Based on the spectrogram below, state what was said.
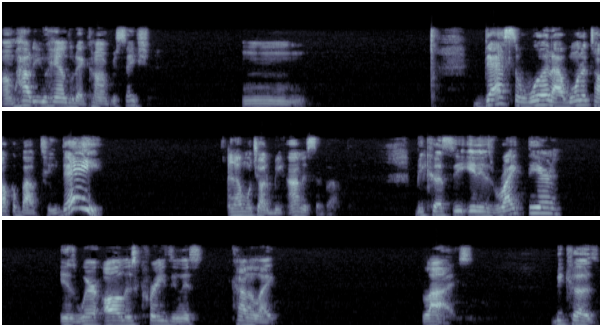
Um, how do you handle that conversation? Mm. That's what I want to talk about today. And I want y'all to be honest about that. Because, see, it is right there is where all this craziness kind of like lies. Because,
